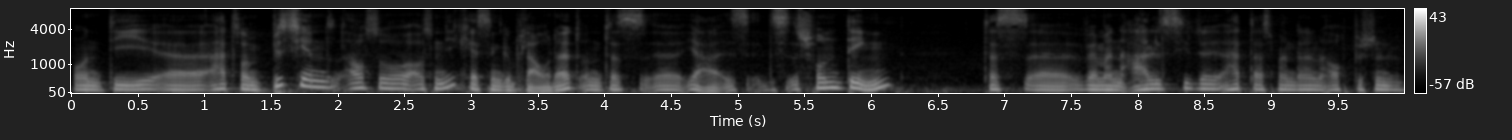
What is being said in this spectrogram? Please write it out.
Und die äh, hat so ein bisschen auch so aus dem Nähkästchen geplaudert und das, äh, ja, ist, das ist schon ein Ding dass äh, wenn man Adelstitel hat, dass man dann auch bestimmte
